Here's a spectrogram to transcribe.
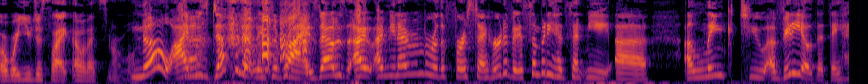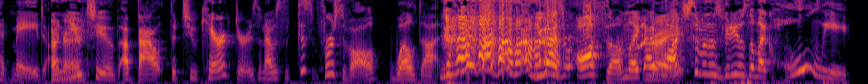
or were you just like, oh, that's normal? No, I was definitely surprised. I was, I, I mean, I remember the first I heard of it. Somebody had sent me uh, a link to a video that they had made on Okay. YouTube about the two characters, and I was like, "This, first of all, well done. you guys are awesome." Like, I Right. watched some of those videos. I'm like, "Holy,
